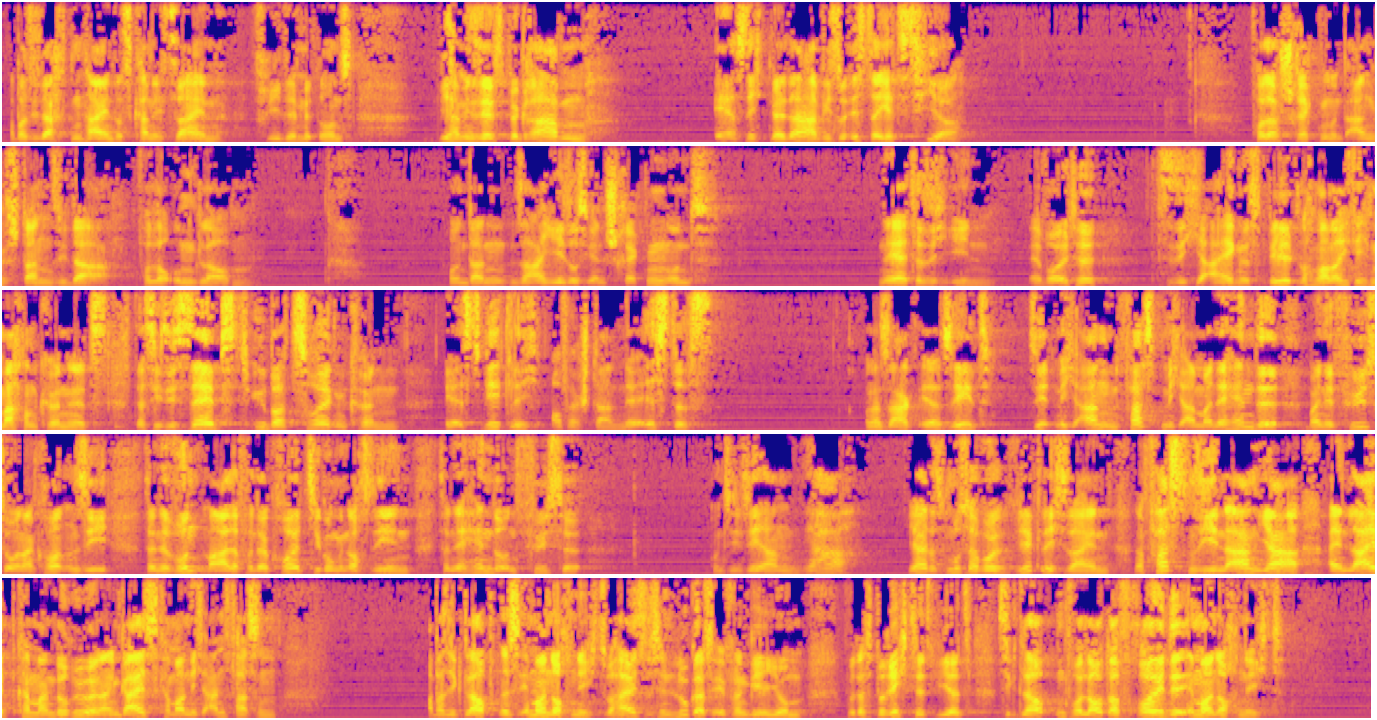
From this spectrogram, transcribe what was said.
Aber sie dachten, nein, das kann nicht sein. Friede mit uns. Wir haben ihn selbst begraben er ist nicht mehr da. Wieso ist er jetzt hier? Voller Schrecken und Angst standen sie da, voller Unglauben. Und dann sah Jesus ihren Schrecken und näherte sich ihnen. Er wollte, dass sie sich ihr eigenes Bild nochmal richtig machen können jetzt, dass sie sich selbst überzeugen können. Er ist wirklich auferstanden, er ist es. Und dann sagt er, seht, Seht mich an, fasst mich an, meine Hände, meine Füße. Und dann konnten sie seine Wundmale von der Kreuzigung noch sehen, seine Hände und Füße. Und sie sehen, ja, ja, das muss ja wohl wirklich sein. Dann fassten sie ihn an, ja, ein Leib kann man berühren, ein Geist kann man nicht anfassen. Aber sie glaubten es immer noch nicht. So heißt es im Lukas-Evangelium, wo das berichtet wird. Sie glaubten vor lauter Freude immer noch nicht.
